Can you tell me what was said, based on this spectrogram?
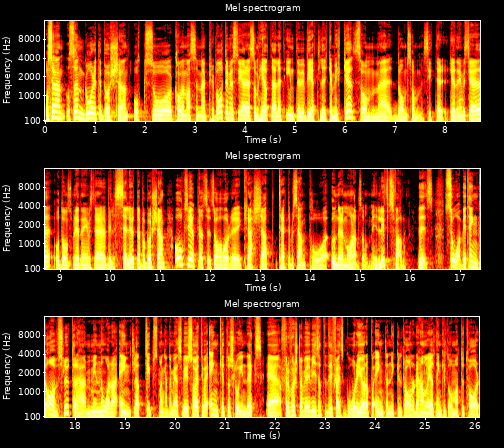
Och sen, och sen går det till börsen och så kommer massor med privata investerare som helt ärligt inte vet lika mycket som eh, de som sitter redan investerade och de som redan investerade vill sälja ut det på börsen. Och så helt plötsligt så har det kraschat 30% på under en månad som i Lyfts fall. Precis. Så, vi tänkte avsluta det här med några enkla tips man kan ta med sig. Vi sa att det var enkelt att slå index. Eh, för det första, vi har visat att det faktiskt går att göra på enkla nyckeltal och det handlar helt enkelt om att du tar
